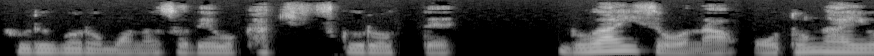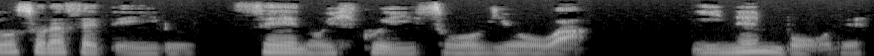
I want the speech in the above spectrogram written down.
古衣の袖をかき繕って、不愛想な音買いを反らせている背の低い創業は、異年棒で、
